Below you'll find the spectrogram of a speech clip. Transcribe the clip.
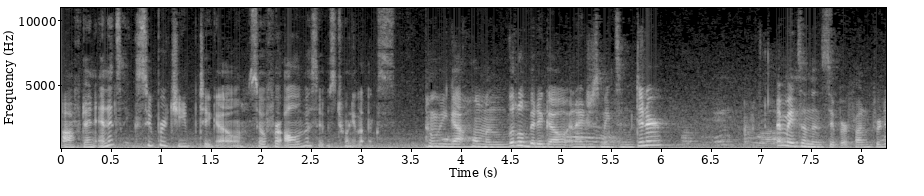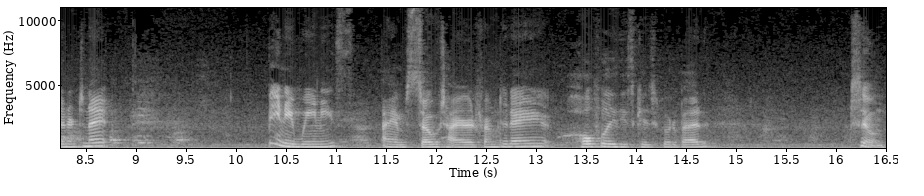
often. And it's like super cheap to go. So for all of us it was 20 bucks. We got home a little bit ago and I just made some dinner. I made something super fun for dinner tonight. Beanie weenies. I am so tired from today. Hopefully these kids go to bed soon.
